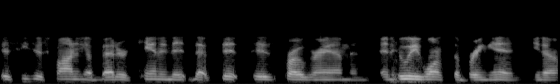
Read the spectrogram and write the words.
is he just finding a better candidate that fits his program and, and who he wants to bring in? You know,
